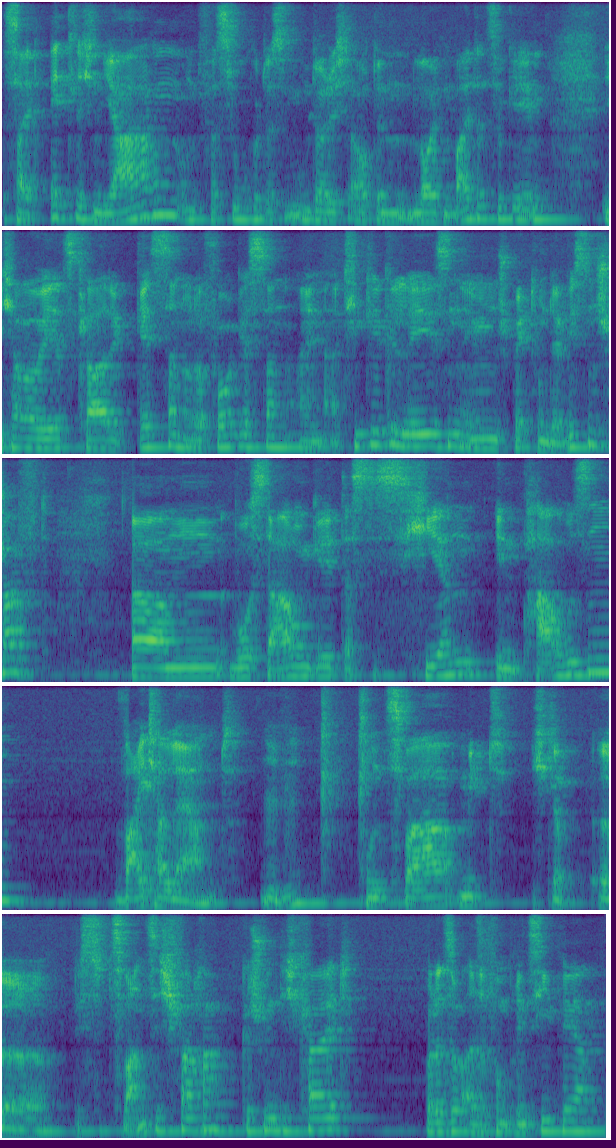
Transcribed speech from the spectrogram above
seit etlichen Jahren und versuche das im Unterricht auch den Leuten weiterzugeben. Ich habe aber jetzt gerade gestern oder vorgestern einen Artikel gelesen im Spektrum der Wissenschaft, ähm, wo es darum geht, dass das Hirn in Pausen weiterlernt. Mhm. Und zwar mit, ich glaube, äh, bis zu 20-facher Geschwindigkeit oder so. Also vom Prinzip her,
